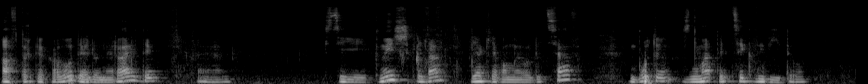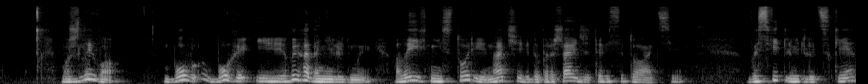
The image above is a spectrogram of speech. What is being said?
авторки колоди Альони Райди з цієї книжки. Да? Як я вам і обіцяв, буду знімати цикли відео. Можливо, боги і вигадані людьми, але їхні історії наче відображають життєві ситуації, висвітлюють людське,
